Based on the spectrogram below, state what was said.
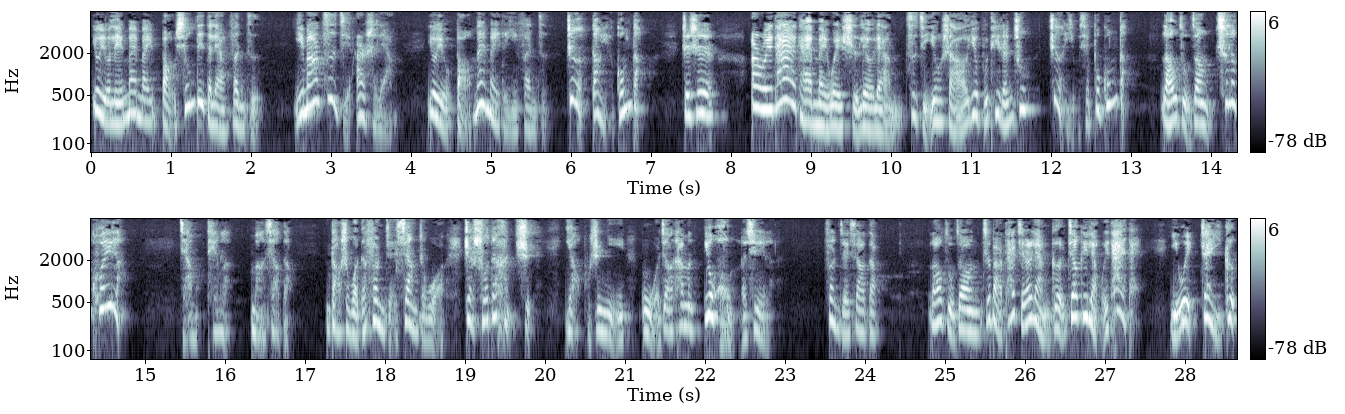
又有林妹妹、宝兄弟的两份子，姨妈自己二十两，又有宝妹妹的一份子，这倒也公道。只是二位太太每位十六两，自己又少，又不替人出，这有些不公道。老祖宗吃了亏了。贾母听了，忙笑道：“倒是我的凤姐向着我，这说的很是。要不是你，我叫他们又哄了去了。”凤姐笑道。老祖宗只把他姐儿两个交给两位太太，一位占一个，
